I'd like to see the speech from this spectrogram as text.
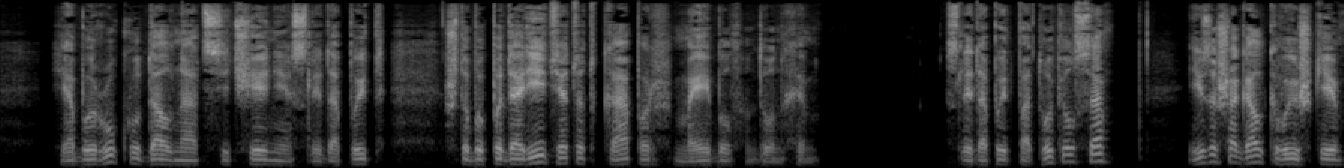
— Я бы руку дал на отсечение, следопыт, чтобы подарить этот капор Мейбл Дунхэм. Следопыт потупился и зашагал к вышке,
